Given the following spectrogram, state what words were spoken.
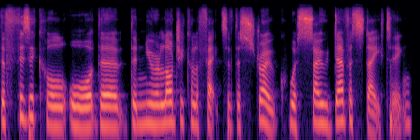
the physical or the, the neurological effects of the stroke were so devastating,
